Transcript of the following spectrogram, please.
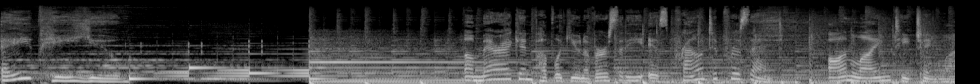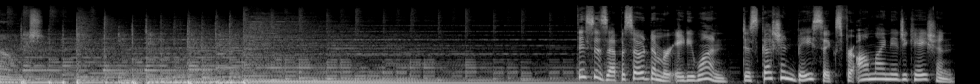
APU. American Public University is proud to present Online Teaching Lounge. This is episode number 81 Discussion Basics for Online Education.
